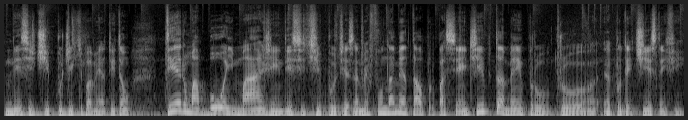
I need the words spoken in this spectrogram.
nesse tipo de equipamento. Então, ter uma boa imagem desse tipo de exame é fundamental para o paciente e também para o é, dentista, enfim.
